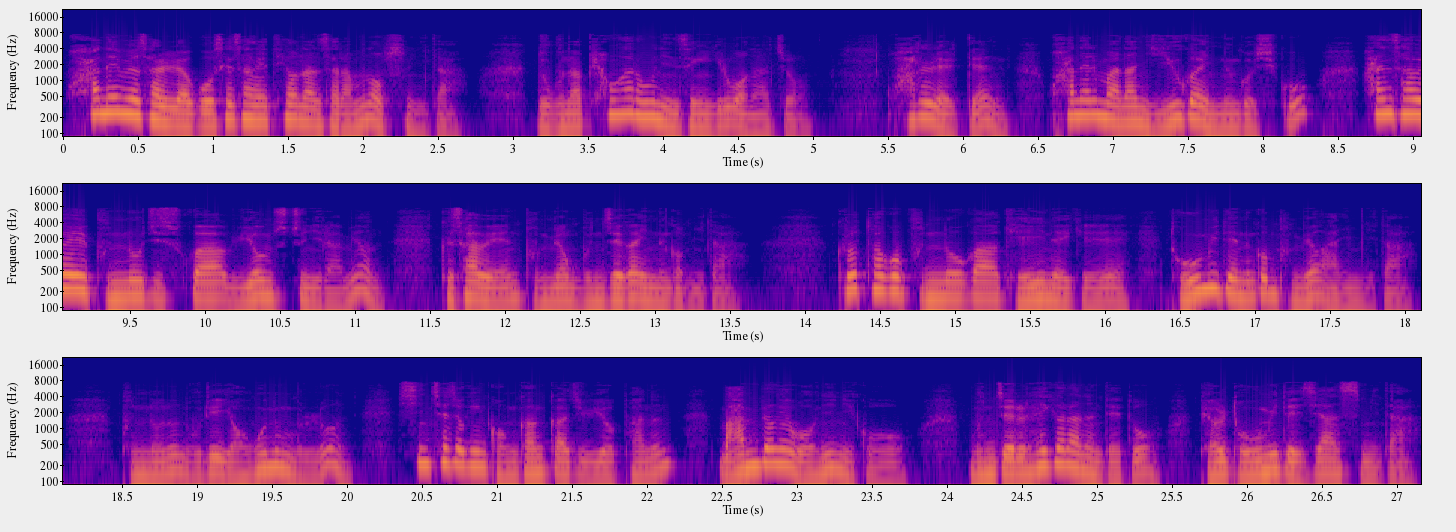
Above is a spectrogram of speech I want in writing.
화내며 살려고 세상에 태어난 사람은 없습니다. 누구나 평화로운 인생이길 원하죠. 화를 낼 땐 화낼 만한 이유가 있는 것이고 한 사회의 분노 지수가 위험 수준이라면 그 사회엔 분명 문제가 있는 겁니다. 그렇다고 분노가 개인에게 도움이 되는 건 분명 아닙니다. 분노는 우리의 영혼은 물론 신체적인 건강까지 위협하는 만병의 원인이고 문제를 해결하는데도 별 도움이 되지 않습니다.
